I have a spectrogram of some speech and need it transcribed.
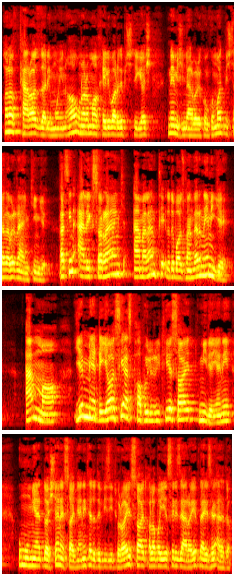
حالا تراز داریم و اینها اونا رو ما خیلی وارد پیچیدگیاش نمیشیم درباره کنکور ما بیشتر درباره ranking ه. پس این الکسا rank عملا تعداد بازدیدکننده رو نمیگه. اما یه مقیاسی از popularity سایت میده یعنی عمومیت داشتن سایت یعنی تعداد ویزیتورهای سایت حالا با یه سری ضرایب در یه سری عددا.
